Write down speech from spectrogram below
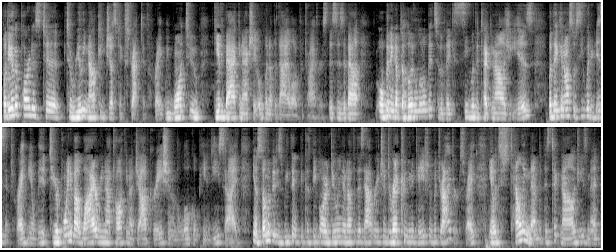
But the other part is to to really not be just extractive, right? We want to give back and actually open up a dialogue with drivers. This is about opening up the hood a little bit so that they can see what the technology is, but they can also see what it isn't, right? You know, to your point about why are we not talking about job creation on the local P&D side, you know, some of it is we think because people aren't doing enough of this outreach and direct communication with drivers, right? You know, it's telling them that this technology is meant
